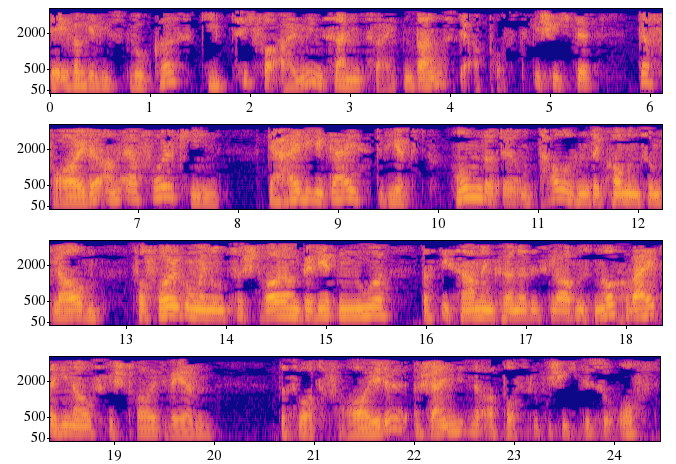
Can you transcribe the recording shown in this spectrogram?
Der Evangelist Lukas gibt sich vor allem in seinem zweiten Band der Apostelgeschichte der Freude am Erfolg hin. Der Heilige Geist wirkt, Hunderte und Tausende kommen zum Glauben, Verfolgungen und Zerstreuung bewirken nur, dass die Samenkörner des Glaubens noch weiter hinausgestreut werden. Das Wort Freude erscheint in der Apostelgeschichte so oft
